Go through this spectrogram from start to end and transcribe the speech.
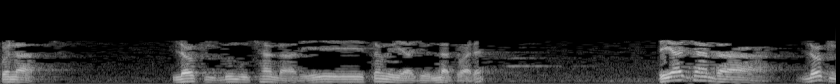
ခုနလောကီလူမှုချမ်းသာတွေဆွံ့လို့ရကြနှတ်သွားတယ် တရားချမ်းသာလောကီ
